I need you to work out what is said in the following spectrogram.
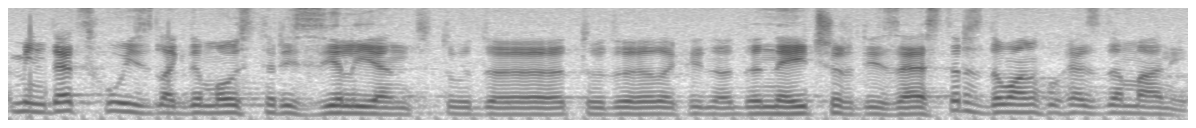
I mean, that's who is like the most resilient to the to the like you know the nature disasters, the one who has the money.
